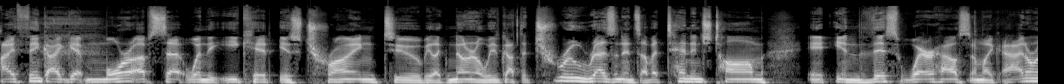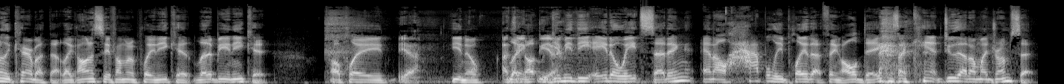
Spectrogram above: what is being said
I think I get more upset when the E kit is trying to be like, no, no, no, we've got the true resonance of a 10 inch tom in, in, this warehouse. And I'm like, I don't really care about that. Like, honestly, if I'm going to play an E kit, let it be an E kit. I'll play, yeah, you know, I like think, yeah. give me the 808 setting and I'll happily play that thing all day because I can't do that on my drum set.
